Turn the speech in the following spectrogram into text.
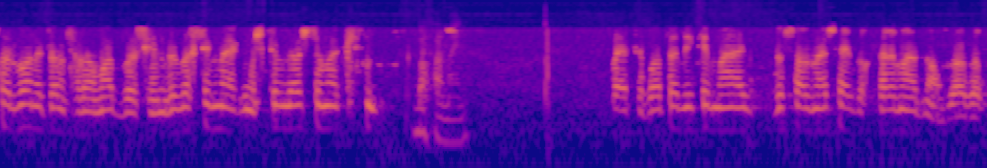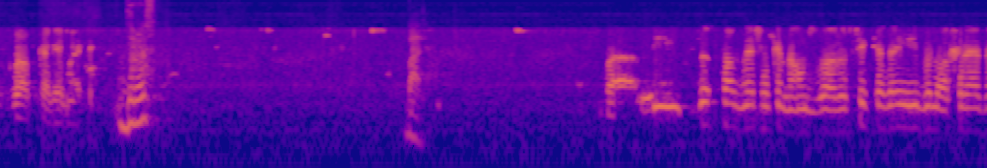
قربانتان سلامت باشین. ببخشید من یک مشکل داشتم. که بفرمایید به ارتباط بی که من دو سال میشه یک دختر من نامزاد کردیم درست بله و این دو سال میشه که نامزادرسی کرده ای بالاخره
